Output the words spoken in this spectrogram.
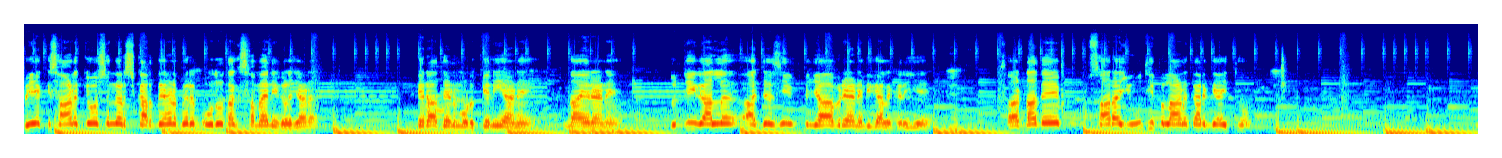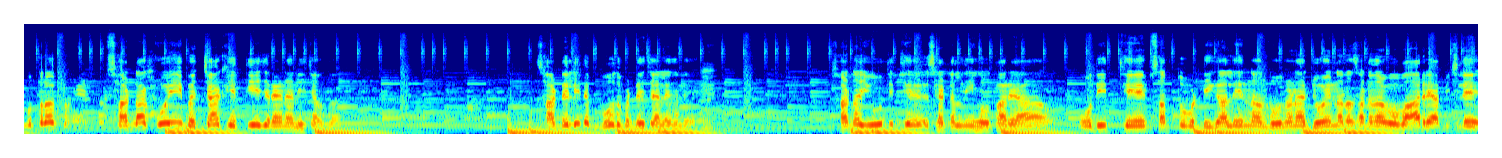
ਵੀ ਇਹ ਕਿਸਾਨ ਕਿਉਂ ਸੰਘਰਸ਼ ਕਰਦੇ ਹਨ ਫਿਰ ਉਦੋਂ ਤੱਕ ਸਮਾਂ ਨਿਕਲ ਜਾਣਾ। ਫਿਰ ਆ ਦਿਨ ਮੁੜ ਕੇ ਨਹੀਂ ਆਣੇ ਨਾ ਹੀ ਰਹਿਣੇ। ਦੂਜੀ ਗੱਲ ਅੱਜ ਅਸੀਂ ਪੰਜਾਬ ਹਰਿਆਣੇ ਦੀ ਗੱਲ ਕਰੀਏ। ਸਾਡਾ ਤੇ ਸਾਰਾ ਯੂਥ ਹੀ ਪਲਾਨ ਕਰ ਗਿਆ ਇੱਥੋਂ। ਮਤਲਬ ਸਾਡਾ ਕੋਈ ਬੱਚਾ ਖੇਤੀ 'ਚ ਰਹਿਣਾ ਨਹੀਂ ਚਾਹੁੰਦਾ। ਸਾਡੇ ਲਈ ਤੇ ਬਹੁਤ ਵੱਡੇ ਚੈਲੰਜ ਨੇ। ਸਾਡਾ ਯੂਥ ਇੱਥੇ ਸੈਟਲ ਨਹੀਂ ਹੋ ਪਾ ਰਿਹਾ। ਉਹਦੀ ਇੱਥੇ ਸਭ ਤੋਂ ਵੱਡੀ ਗੱਲ ਇਹਨਾਂ ਅੰਦੋਲਨ ਹੈ ਜੋ ਇਹਨਾਂ ਦਾ ਸਾਡੇ ਨਾਲ ਵਿਵਹਾਰ ਰਿਹਾ ਪਿਛਲੇ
